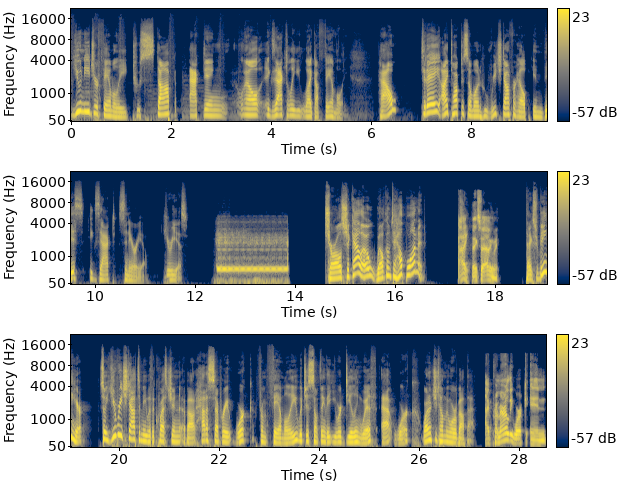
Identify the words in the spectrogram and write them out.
You need your family to stop acting well, exactly like a family. How? Today, I talked to someone who reached out for help in this exact scenario. Here he is. Charles Chicalo, welcome to Help Wanted. Hi, thanks for having me. Thanks for being here. So, you reached out to me with a question about how to separate work from family, which is something that you were dealing with at work. Why don't you tell me more about that? I primarily work in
